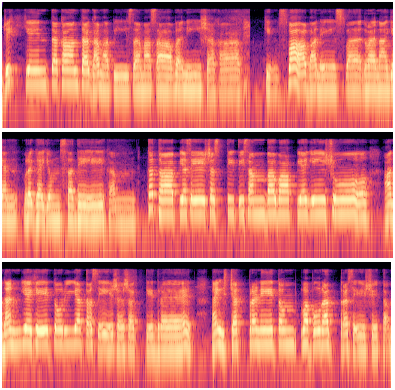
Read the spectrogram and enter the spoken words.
जिह्येन्तकान्तगमपि समसावनीशः। किं स्वावनेश्वरनयन् मृगयुं सदेहं। तथाप्यशेषस्थितिसम्भवाप्य येषु अनन्यहेतुर्यतशेषशक्तिदृत् नैश्चत्प्रणेतुं वपुरत्र शेषितं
